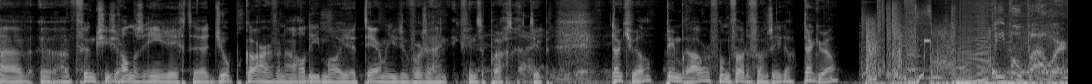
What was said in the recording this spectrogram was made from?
eh, eh, functies anders inrichten, job carven, nou, al die mooie termen die ervoor zijn. Ik vind het een prachtige tip. Dankjewel, Pim Brouwer van Vodafone Ziggo. Dankjewel. People Power.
